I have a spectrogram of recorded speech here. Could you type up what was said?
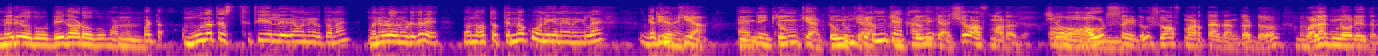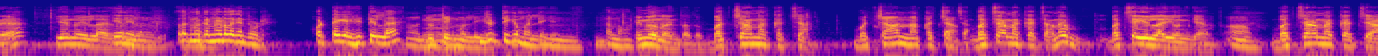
ಮೆರೆಯೋದು ಬೀಗಾಡೋದು ಮಾಡ್ತಾನೆ ಬಟ್ ಮೂಲತ ಸ್ಥಿತಿಯಲ್ಲಿ ಅವನ ಇರ್ತಾನೆ? ಮನೆಯೊಳಗೆ ನೋಡಿದ್ರೆ ಒಂದು ಹೊತ್ತು ತಿನ್ನಕ್ಕೂ ಅವನಿಗೆ ಏನಾಗಿಲ್ಲ ಶೋ ಆಫ್ ಮಾಡೋದು. ಔಟ್ ಸೈಡ್ ಶೋ ಆಫ್ ಮಾಡ್ತಾ ಇದ್ದಾನೆ ದೊಡ್ಡ. ಒಳಗ್ ನೋಡಿದ್ರೆ ಏನು ಇಲ್ಲ ಏನಿಲ್ಲ ಅದಕ್ಕೆ ನಾವು ಕನ್ನಡದಾಗ ಅಂತ ನೋಡ್ರಿ. ಹೊಟ್ಟೆಗೆ ಹಿಟ್ಟಿಲ್ಲ ಜುಟ್ಟಿಗೆ ಮಲ್ಲಿಗೆ. ಜುಟ್ಟಿಗೆ ಮಲ್ಲಿಗೆ. ಇನ್ನೊಂದು ಬಚ್ಚಾನ ಕಚ್ಚಾ. ಬಚ್ಚಾನ ಕಚ್ಚಾ. ಬಚ್ಚಾನ ಕಚ್ಚಾ. ಅಂದ್ರೆ ಬಚ್ಚೆ ಇಲ್ಲ ಇವನ್ಗೆ. ಬಚ್ಚಾನ ಕಚ್ಚಾ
